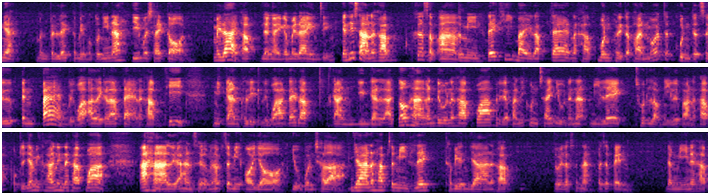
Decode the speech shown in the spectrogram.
เนี่ยมันเป็นเลขทะเบียนของตัวนี้นะยืมมาใช้ก่อน ไม่ได้ครับ ยังไงก็ไม่ได้จริง ๆ อย่างที่สามนะครับ เครื่องสำอางจะมีเลขที่ใบรับแจ้งนะครับ บนผลิตภัณฑ์ไม่ว่าจะคุณจะซื้อเป็นแป้งหรือว่าอะไรก็แล้วแต่นะครับที่มีการผลิตหรือว่าได้รับการยืนยันแล้วลองหากันดูนะครับ ว่าผลิตภัณฑ์ที่คุณใช้อยู่นั้นนะมีเลขชุดเหล่านี้หรือเปล่านะครับ ผมจะย้ำอีกครั้งหนึ่งนะครับว่าอาหารหรืออาหารเสริมนะครับจะมีออยอยู่บนฉลากยานะครับ จะมีเลขทะเบียนยานะครับ โดยลักษณะก็จะเป็นดังนี้นะครับ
